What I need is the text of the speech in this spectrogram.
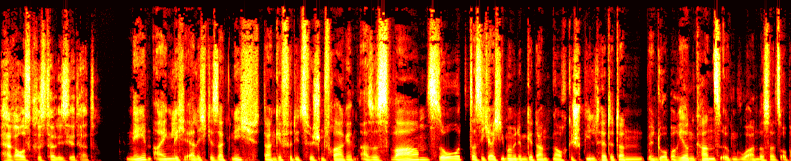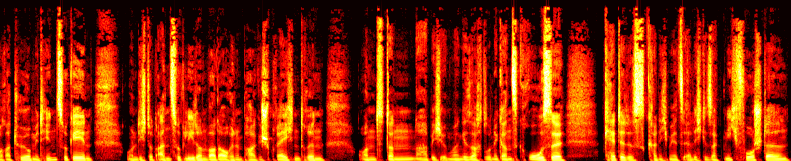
herauskristallisiert hat? Nee, eigentlich ehrlich gesagt nicht. Danke für die Zwischenfrage. Also es war so, dass ich eigentlich immer mit dem Gedanken auch gespielt hätte, dann, wenn du operieren kannst, irgendwo anders als Operateur mit hinzugehen und dich dort anzugliedern, war da auch in ein paar Gesprächen drin. Und dann habe ich irgendwann gesagt, so eine ganz große Kette, das kann ich mir jetzt ehrlich gesagt nicht vorstellen.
